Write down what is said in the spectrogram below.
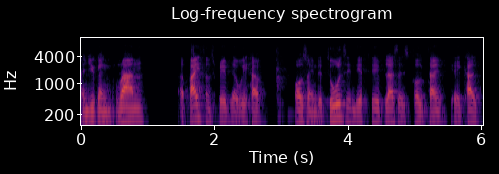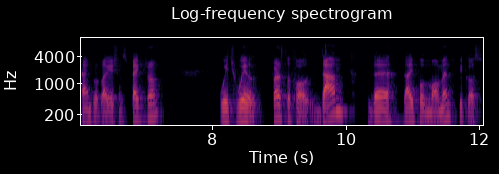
and you can run a Python script that we have also in the tools in the Plus that is called time, uh, time propagation spectrum which will, first of all, damp the dipole moment because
